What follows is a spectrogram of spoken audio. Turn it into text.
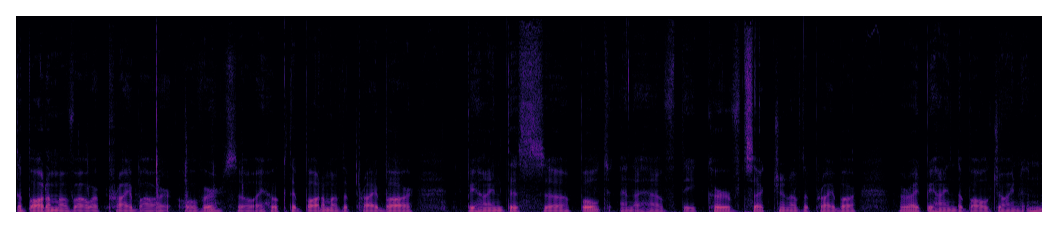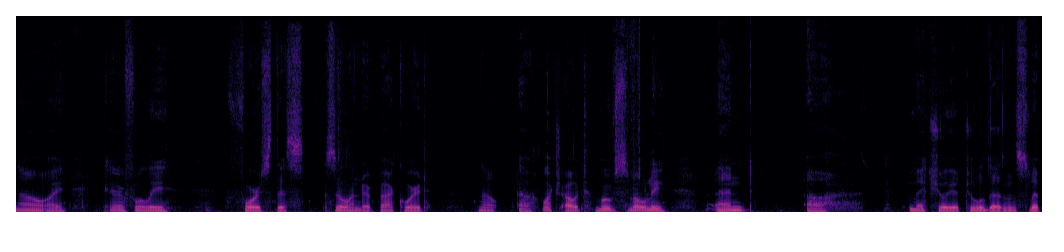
the bottom of our pry bar over. So I hook the bottom of the pry bar behind this uh, bolt and I have the curved section of the pry bar right behind the ball joint. And now I carefully force this cylinder backward. Now uh, watch out. Move slowly and uh, make sure your tool doesn't slip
